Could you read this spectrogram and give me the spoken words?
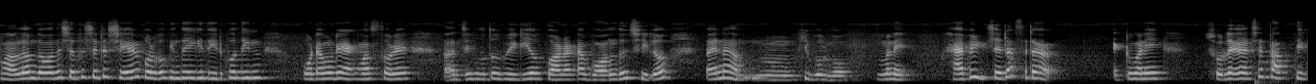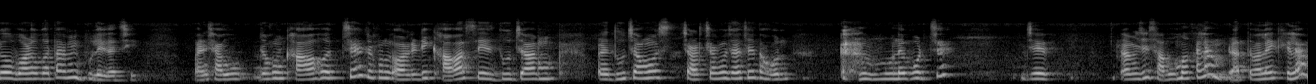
ভাবলাম তোমাদের সাথে সেটা শেয়ার করব, কিন্তু এই দীর্ঘদিন মোটামুটি এক মাস ধরে যেহেতু ভিডিও করাটা বন্ধ ছিল, তাই না? কি বলব? মানে হ্যাবিট যেটা, সেটা একটুখানি চলে গেছে। তার থেকেও বড় কথা, আমি ভুলে গেছি। মানে সাবু যখন খাওয়া হচ্ছে, যখন অলরেডি খাওয়া শেষ, দু চাম মানে দু চামচ, চার চামচ আছে, তখন মনে পড়ছে যে, আমি যে সাবু মাখালাম রাত্রেবেলায় খেলাম,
